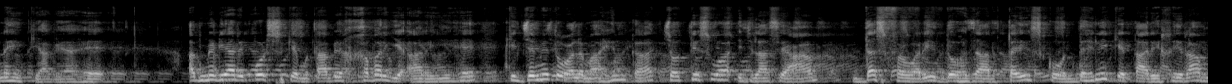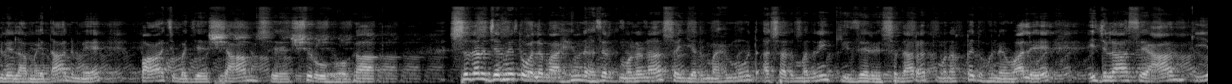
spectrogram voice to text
नहीं किया गया है। अब मीडिया रिपोर्ट्स के मुताबिक खबर ये आ रही है कि जमयत हिंद का चौंतीसवां इजलास आम 10 फरवरी 2023 को दिल्ली के तारीखी रामलीला मैदान में पाँच बजे शाम से शुरू होगा। सदर जमयत हिंद हज़रत मौलाना सैयद महमूद असद मदनी की जेर सदारत मनद होने वाले इजलास आम की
